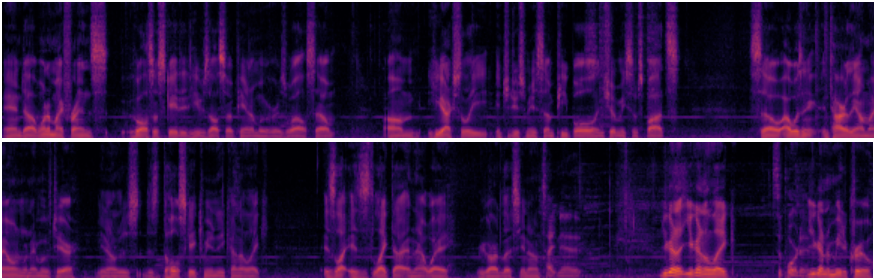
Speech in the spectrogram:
and uh, one of my friends who also skated he was also a piano mover as well so um, he actually introduced me to some people and showed me some spots. So i wasn't entirely on my own when i moved here. You know there's, there's the whole skate community kind of like is like is like that in that way regardless you know? Tight knit, you're gonna you're gonna like supportive. you're gonna meet a crew.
